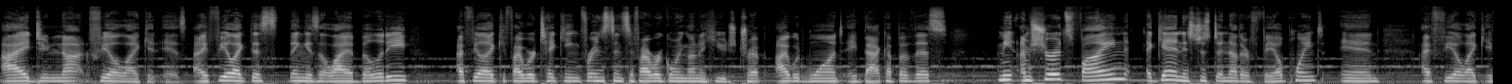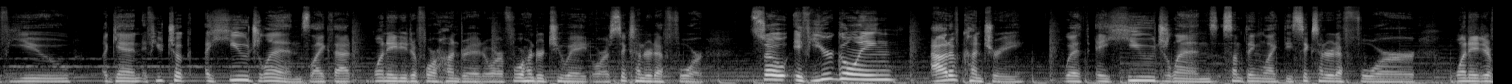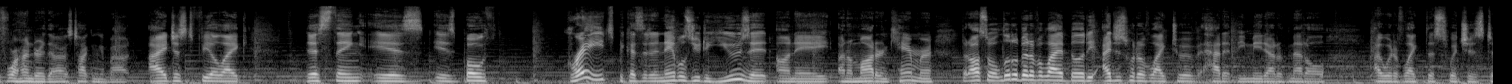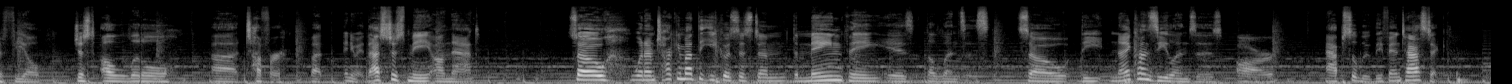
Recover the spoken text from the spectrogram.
I do not feel like it is. I feel like this thing is a liability. I feel like if I were taking, for instance, if I were going on a huge trip, I would want a backup of this. I mean, I'm sure it's fine. Again, it's just another fail point, And I feel like if you, again, if you took a huge lens like that 180 to 400 or a 400 2.8 or a 600 f4, so if you're going out of country with a huge lens, something like the 600 f4, 180 to 400 that I was talking about, I just feel like this thing is is both great because it enables you to use it on a on a modern camera, but also a little bit of a liability. I just would have liked to have had it be made out of metal. I would have liked the switches to feel just a little uh, tougher. But anyway, that's just me on that. So, when I'm talking about the ecosystem, the main thing is the lenses. So, the Nikon Z lenses are absolutely fantastic.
